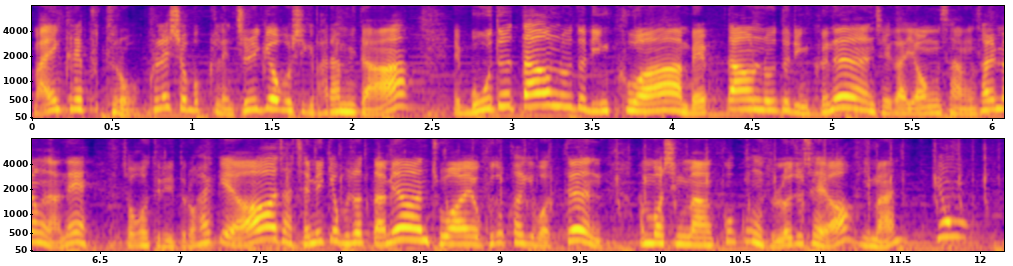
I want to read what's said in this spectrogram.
마인크래프트로 클래시 오브 클랜 즐겨보시기 바랍니다. 모드 다운로드 링크와 맵 다운로드 링크는 제가 영상 설명란에 적어드리도록 할게요. 자 재밌게 보셨다면 좋아요 구독하기 버튼 한 번씩만 꾹꾹 눌러주세요. 이만 뿅.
